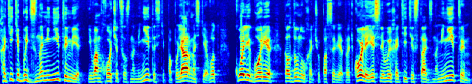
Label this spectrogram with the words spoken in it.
хотите быть знаменитыми и вам хочется знаменитости популярности вот Коле Горе колдуну хочу посоветовать. Коля, если вы хотите стать знаменитым,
